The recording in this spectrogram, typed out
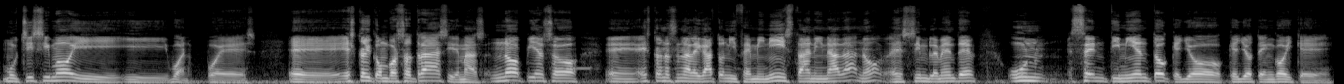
muchísimo y, bueno, pues eh, estoy con vosotras y demás. No pienso, eh, esto no es un alegato ni feminista ni nada, ¿no? Es simplemente un sentimiento que yo, que yo tengo y que,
